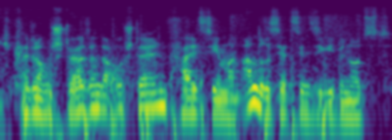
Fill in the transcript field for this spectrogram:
Ich könnte noch einen Störsender ausstellen, falls jemand anderes jetzt den Sigi benutzt.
